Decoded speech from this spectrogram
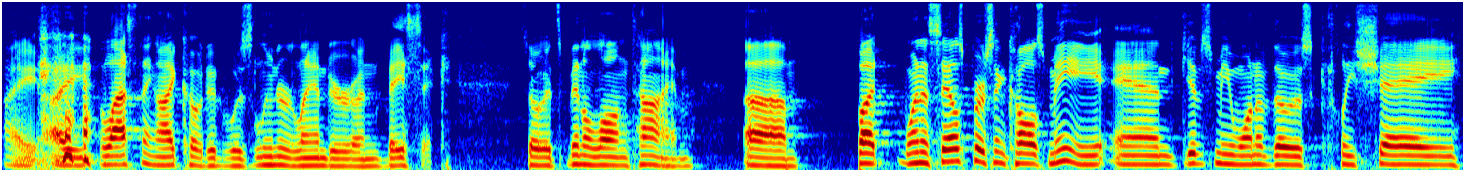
I, I the last thing I coded was Lunar Lander and Basic, so it's been a long time. Um, but when a salesperson calls me and gives me one of those cliche,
